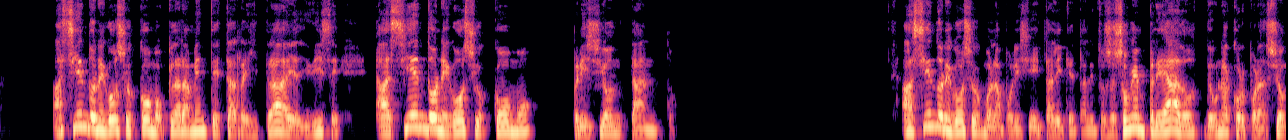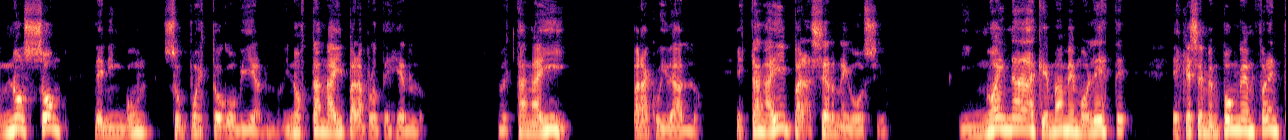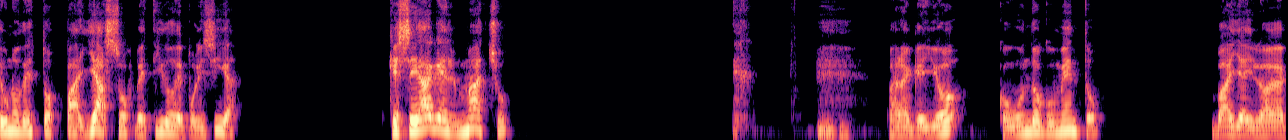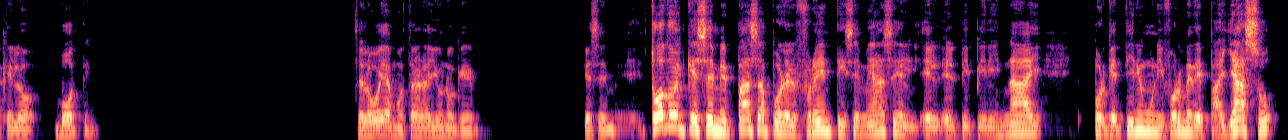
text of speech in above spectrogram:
haciendo negocios como, claramente está registrada y dice, haciendo negocios como prisión tanto. Haciendo negocios como la policía y tal y qué tal. Entonces son empleados de una corporación, no son de ningún supuesto gobierno y no están ahí para protegerlo. No están ahí para cuidarlo. Están ahí para hacer negocio. Y no hay nada que más me moleste es que se me ponga enfrente uno de estos payasos vestidos de policía, que se haga el macho para que yo con un documento vaya y lo haga que lo voten. Se lo voy a mostrar. Hay uno que, que se, todo el que se me pasa por el frente y se me hace el, el, porque tiene un uniforme de payaso,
